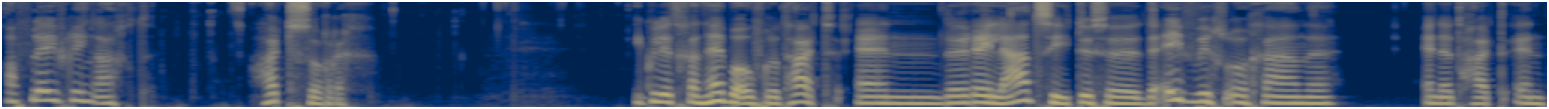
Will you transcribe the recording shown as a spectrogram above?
aflevering 8. Hartzorg. Ik wil het gaan hebben over het hart en de relatie tussen de evenwichtsorganen en het hart. En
